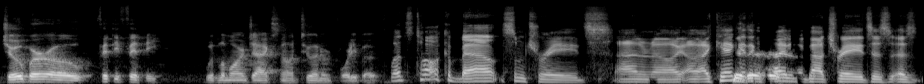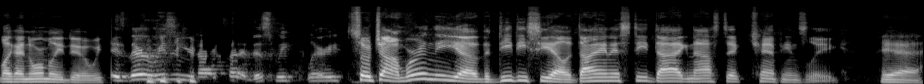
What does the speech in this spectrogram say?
Joe Burrow 50 50 with Lamar Jackson on 240 votes. Let's talk about some trades. I don't know. I, I can't get excited about trades as, as like I normally do. We, Is there a reason you're not excited this week, Larry? So, John, we're in the uh, the DDCL, the Dynasty Diagnostic Champions League. Yeah,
